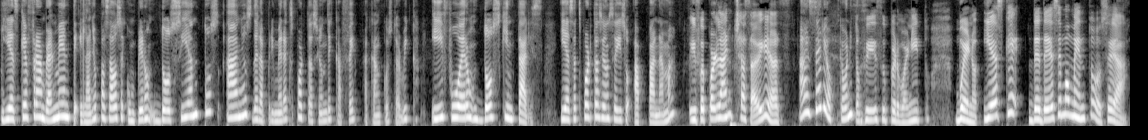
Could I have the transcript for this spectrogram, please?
Y es que, Fran, realmente el año pasado se cumplieron 200 años de la primera exportación de café acá en Costa Rica y fueron dos quintales. Y esa exportación se hizo a Panamá. Y fue por lancha, ¿sabías? Ah, ¿en serio? Qué bonito. Sí, súper bonito. Bueno, y es que desde ese momento, o sea,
